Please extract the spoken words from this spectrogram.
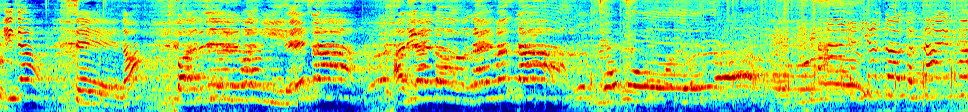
以上せーのバズルマミーでした。ありがとうございました。ありがとうございま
